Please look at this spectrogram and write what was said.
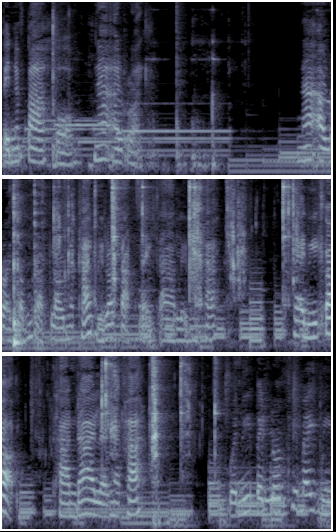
เป็นน้ำปลาหอมน่าอร่อย น่าอร่อยสำหรับเรานะคะ เดี๋ยวเราตักใส่จานเลยนะคะ แค่นี้ก็ทานได้แล้วนะคะ วันนี้เป็นรสที่ไม่มี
